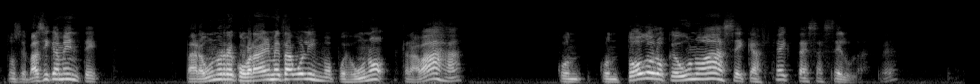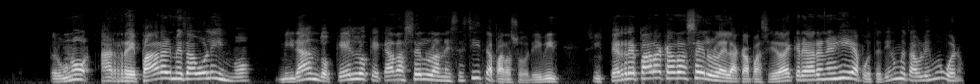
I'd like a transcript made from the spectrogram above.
Entonces, básicamente, para uno recobrar el metabolismo, pues uno trabaja con, todo lo que uno hace que afecta a esas células. Pero uno repara el metabolismo mirando qué es lo que cada célula necesita para sobrevivir. Si usted repara cada célula y la capacidad de crear energía, pues usted tiene un metabolismo bueno.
